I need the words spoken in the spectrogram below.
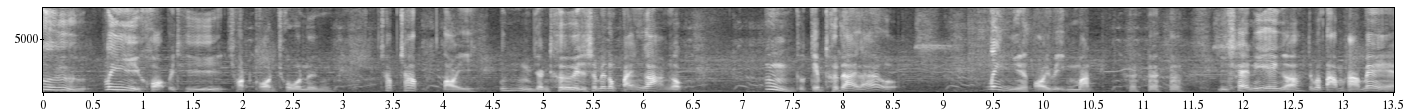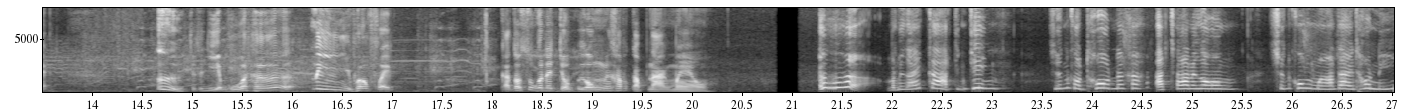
อือนี่เคาะไปทีช็อตก่อนโชว์หนึ่งชับชับต่อย อืมอย่างเธอจะฉันไม่ต้องแปลงร่างหรอกอืมก็เก็บเธอได้แล้ว นี่ไงต่อยไปอีกหมัดมีแค่นี้เองเหรอ จะมาตามหาแม่เออจะจะเหยียบหัวเธอ นี่เพอร์เฟกการต่อสู้ก็ได้จบลงนะครับ กับนางแมว เออ มันร้ายกาจจริง ๆ ฉันขอโทษนะคะ อาจารย์รอง ฉันคงมาได้เท่านี้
